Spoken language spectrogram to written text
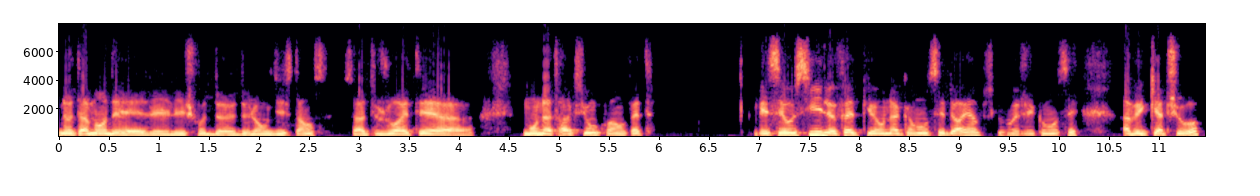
notamment des, les, les chevaux de, de, longue distance. Ça a toujours été euh, mon attraction, quoi, en fait. Mais c'est aussi le fait qu'on a commencé de rien, puisque moi j'ai commencé avec quatre chevaux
